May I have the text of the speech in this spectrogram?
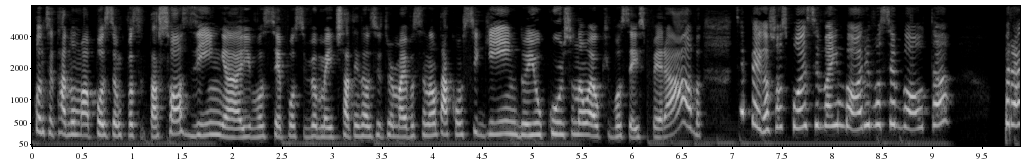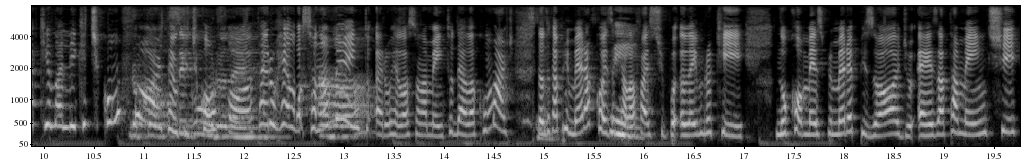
Quando você tá numa posição que você tá sozinha e você possivelmente tá tentando se turmar e você não tá conseguindo, e o curso não é o que você esperava, você pega suas coisas, você vai embora e você volta para aquilo ali que te conforta. o que te conforta né? era o relacionamento. Uhum. Era o relacionamento dela com o Martin. Sim. Tanto que a primeira coisa Sim. que ela faz, tipo, eu lembro que no começo, primeiro episódio, é exatamente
